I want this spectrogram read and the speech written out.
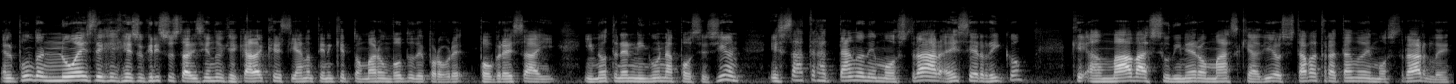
el punto no es de que Jesucristo está diciendo que cada cristiano tiene que tomar un voto de pobreza y, no tener ninguna posesión. Está tratando de mostrar a ese rico que amaba su dinero más que a Dios. Estaba tratando de mostrarle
